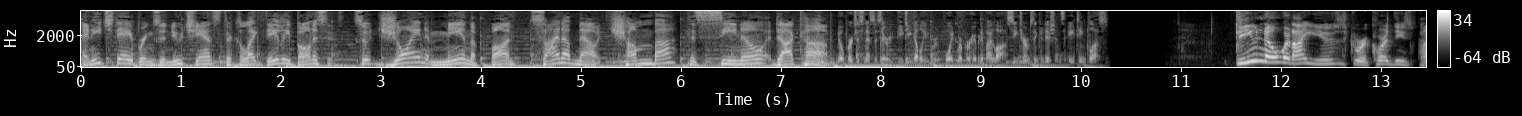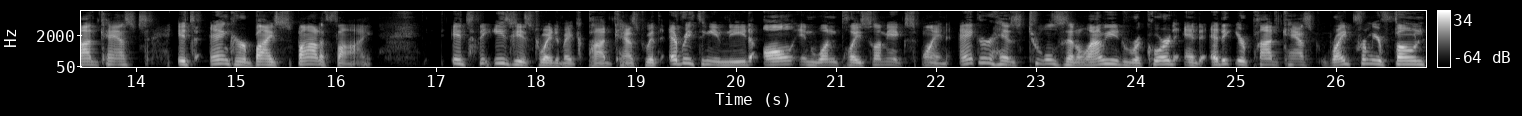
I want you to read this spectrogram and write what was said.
and each day brings a new chance to collect daily bonuses. So join me in the fun. Sign up now at ChumbaCasino.com. No purchase necessary. VGW. Group. Void were prohibited by law. See terms and conditions. 18 plus. Do you know what I use to record these podcasts? It's Anchor by Spotify. It's the easiest way to make a podcast with everything you need all in one place. Let me explain. Anchor has tools that allow you to record and edit your podcast right from your phone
